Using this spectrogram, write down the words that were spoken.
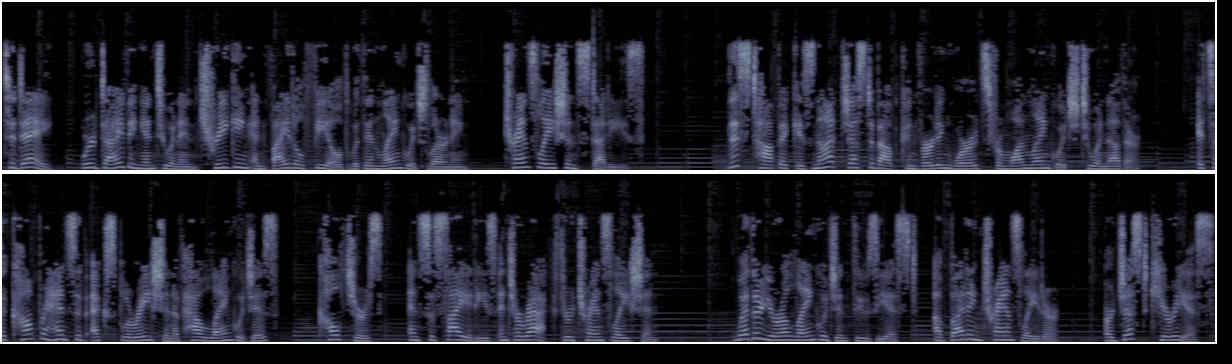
Today, we're diving into an intriguing and vital field within language learning, translation studies. This topic is not just about converting words from one language to another. It's a comprehensive exploration of how languages, cultures, and societies interact through translation. Whether you're a language enthusiast, a budding translator, or just curious,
